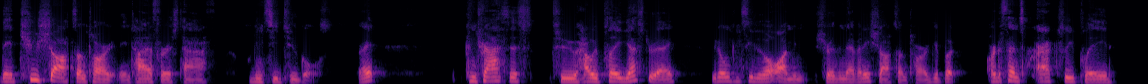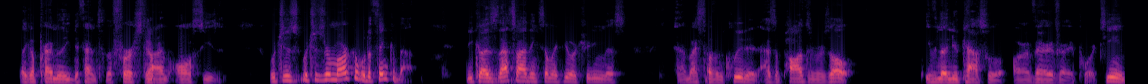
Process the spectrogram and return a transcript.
They had two shots on target the entire first half. We didn't see two goals, right? Contrast this to how we played yesterday. We don't concede at all. I mean, sure, they didn't have any shots on target, but our defense actually played like a Premier League defense for the first Yep. time all season, which is which is remarkable to think about because that's why I think so many people are treating this, and myself included, as a positive result even though Newcastle are a very, very poor team,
